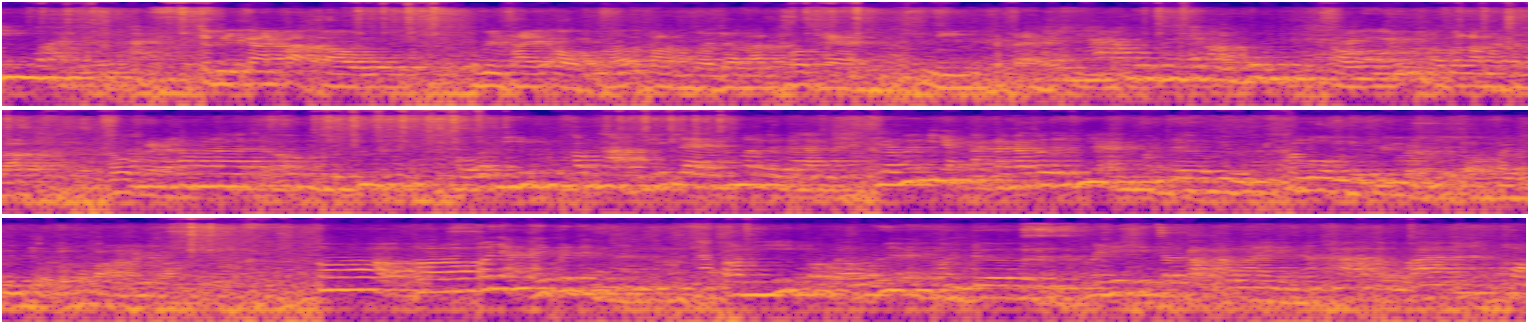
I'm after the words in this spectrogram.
นะทำใจให้นิ่งไว้ค่ะจะมีการปรับเอาภูมิใจไทยออกแล้วพลังประชารัฐเข้าแทนมีกระแสอะไรนะเอาคุณให้ออกคุณเอาอะไรนะเอาพลังประชารัฐเข้าแทนทำมาเอาโอ้วันนี้คำถามนี้แรงขึ้นมาเลยนะคะยังไม่มีอย่างนั้นนะคะตอนนี้ทุกอย่างเหมือนเดิมอยู่นะคะถ้าร่วมจะเป็นแบบนี้ต่อไปจนจบรัฐบาลไหมครับก็ก็ก็อยากให้เป็นอย่างนั้นนะตอนนี้บอกแล้วว่าทุกอย่างเหมือนเดิมไม่ได้คิดจะปรับอะไรนะคะ แต่ว่าพอ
